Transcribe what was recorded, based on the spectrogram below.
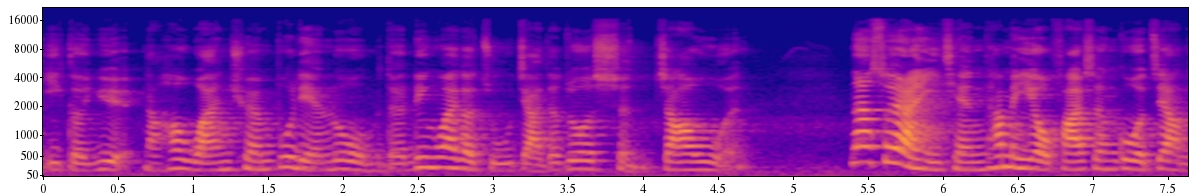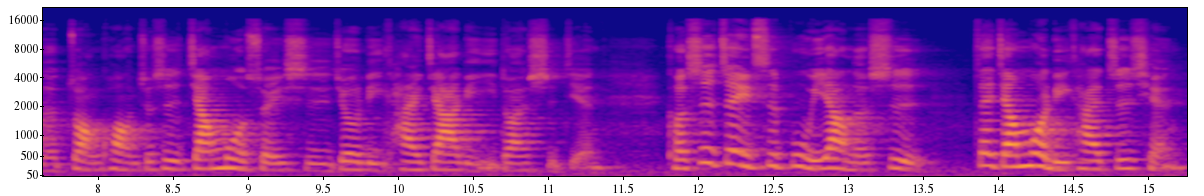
一个月，然后完全不联络我们的另外一个主角，叫做沈昭文。那虽然以前他们也有发生过这样的状况，就是江墨随时就离开家里一段时间。可是这一次不一样的是，在江墨离开之前，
